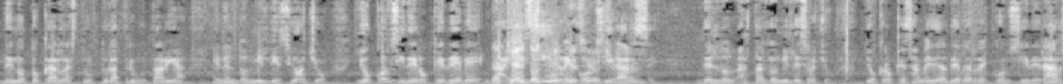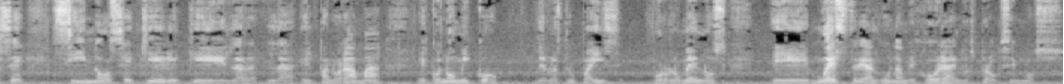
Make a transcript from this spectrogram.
de no tocar la estructura tributaria en el 2018. Yo considero que debe De ahí sí 2018, reconsiderarse del hasta el 2018. Yo creo que esa medida debe reconsiderarse si no se quiere que la- la- el panorama económico de nuestro país, por lo menos, eh, muestre alguna mejora en los próximos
